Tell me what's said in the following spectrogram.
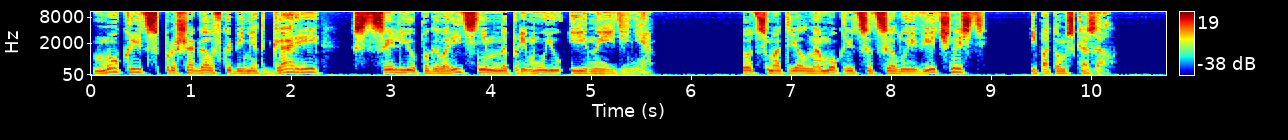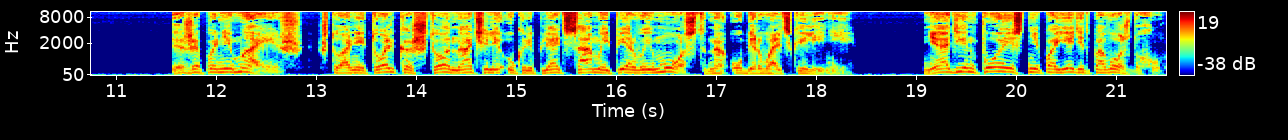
Мокриц прошагал в кабинет Гарри, с целью поговорить с ним напрямую и наедине. Тот смотрел на мокрица целую вечность и потом сказал. «Ты же понимаешь, что они только что начали укреплять самый первый мост на Убервальдской линии. Ни один поезд не поедет по воздуху».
